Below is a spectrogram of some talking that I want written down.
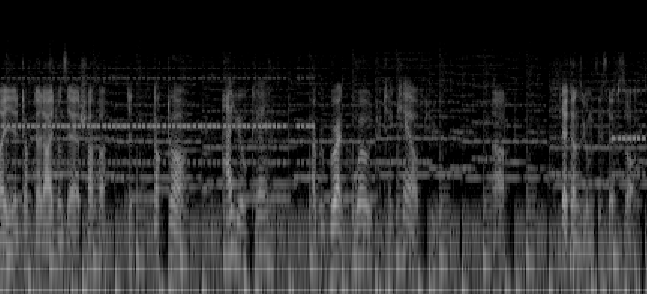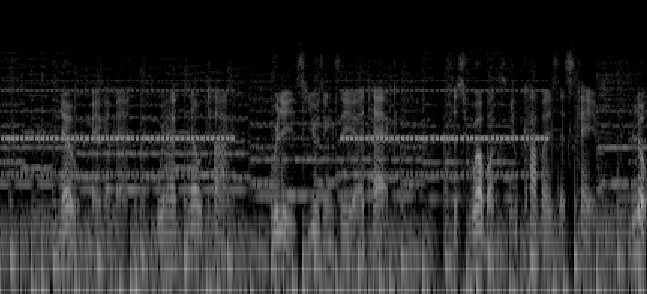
Oh je, Dr. Light, unser Erschaffer. D Doktor, are you okay? I will break Roll to take care of you. Ah, der kann sich um sich selbst sorgen. No, Mega Man, we have no time. Willy is using the attack of his robots to cover his escape. Look.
